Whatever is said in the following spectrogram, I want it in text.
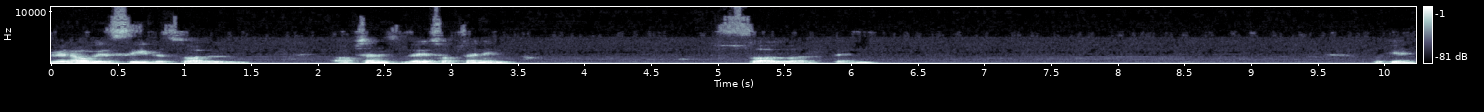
We now we'll see the solve options. There is option in solver then. Okay,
